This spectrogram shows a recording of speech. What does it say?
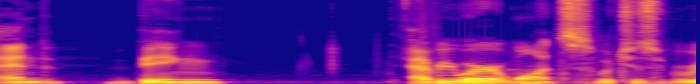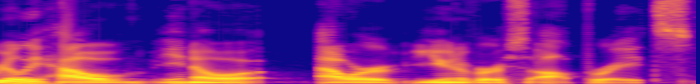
and being everywhere at once, which is really how you know our universe operates.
